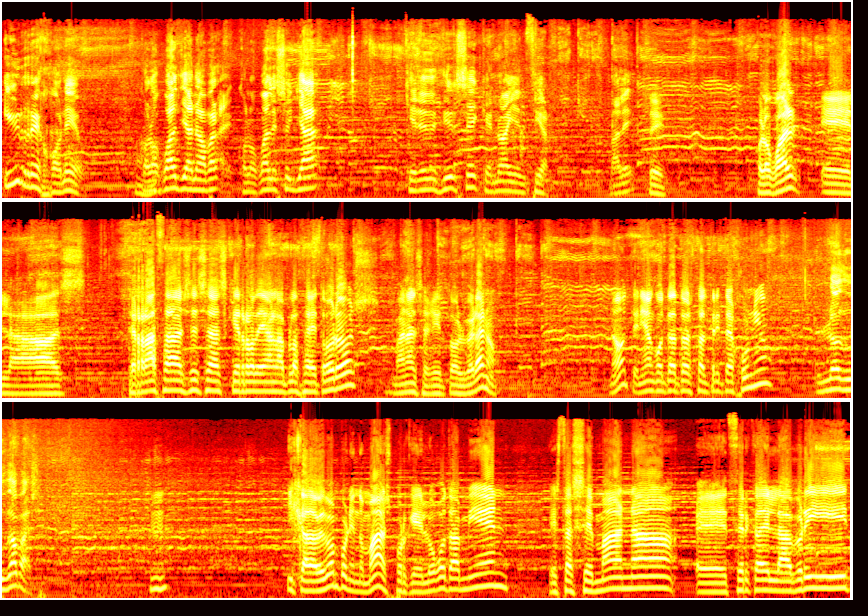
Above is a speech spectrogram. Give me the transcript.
y rejoneo, con lo cual ya no habrá, con lo cual eso ya quiere decirse que no hay encierro, ¿vale? Sí. Con lo cual, eh, las terrazas esas que rodean la Plaza de Toros van a seguir todo el verano. ¿No? ¿Tenían contrato hasta el 30 de junio? Lo dudabas. Y cada vez van poniendo más, porque luego también esta semana, eh, cerca del Labrit,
